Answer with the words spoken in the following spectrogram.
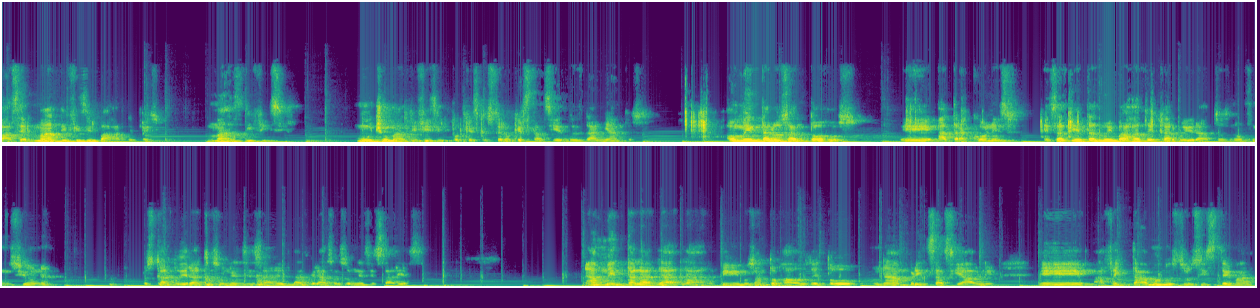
va a ser más difícil bajar de peso, más difícil, mucho más difícil, porque es que usted lo que está haciendo es dañándose. Aumenta los antojos, eh, atracones, esas dietas muy bajas de carbohidratos no funcionan. Los carbohidratos son necesarios, las grasas son necesarias aumenta la, la, vivimos antojados de todo, un hambre insaciable, eh, afectamos nuestro sistema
